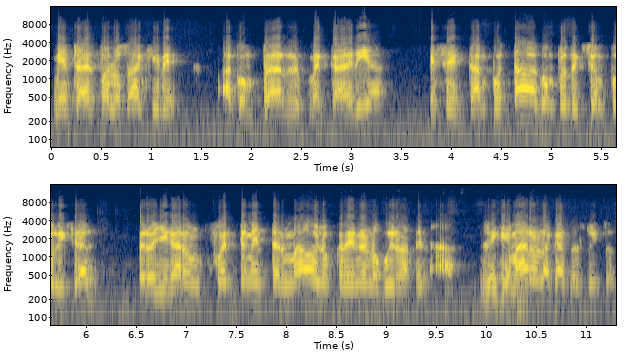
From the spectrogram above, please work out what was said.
mientras él fue a Los Ángeles a comprar mercadería. Ese campo estaba con protección policial, pero llegaron fuertemente armados y los carabineros no pudieron hacer nada. Le quemaron la casa al suizo.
